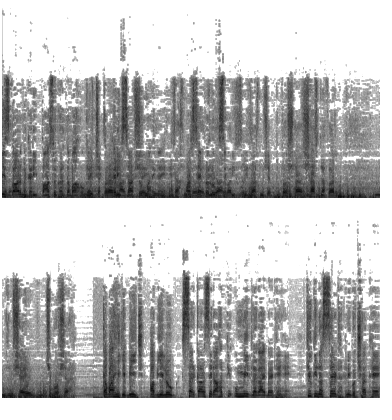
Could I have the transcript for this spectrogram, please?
इस बाढ़ में करीब 500 घर तबाह हो गए करीब 60 लोग मारे गए हैं और सैकड़ों लोग जख्मी हुए तबाही के बीच अब ये लोग सरकार से राहत की उम्मीद लगाए बैठे हैं क्योंकि न सिर ढकने को छत है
